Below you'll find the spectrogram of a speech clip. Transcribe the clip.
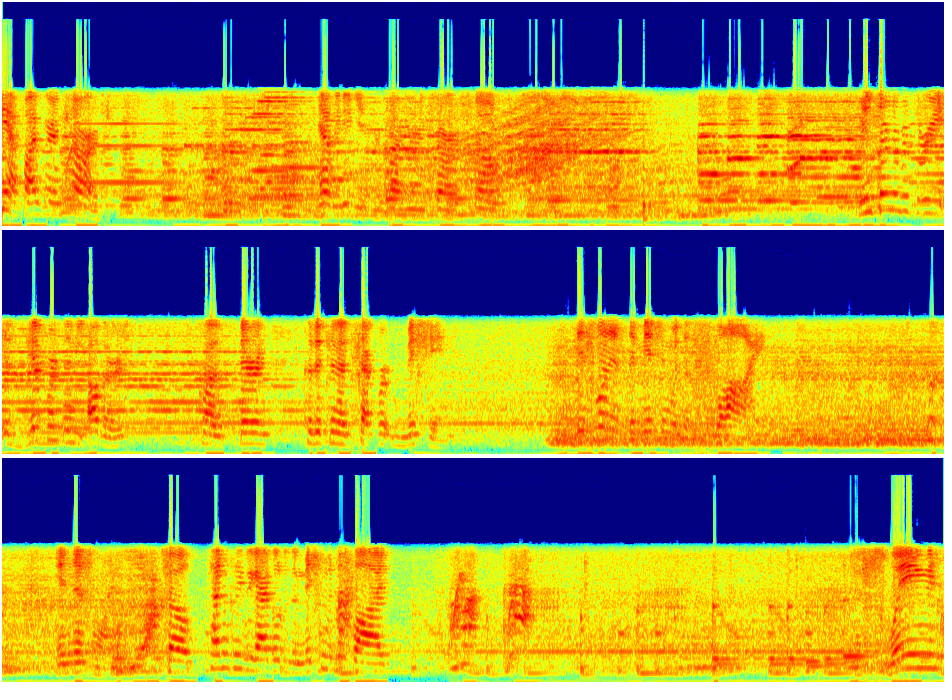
yeah, five grand stars. Yeah, we did get to five grand stars, so. Green star number three is different than the others, cause they're, cause it's in a separate mission. This one is the mission with the slide. In this one. So, technically we gotta go to the mission with the slide, Just swing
